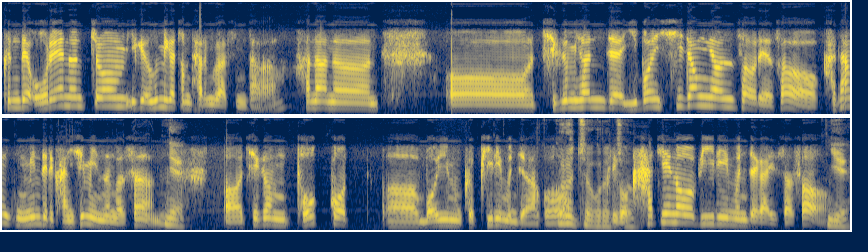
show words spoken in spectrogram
근데 올해는 좀 이게 의미가 좀 다른 것 같습니다. 하나는 어, 지금 현재 이번 시정연설에서 가장 국민들이 관심이 있는 것은, 예. 어, 지금 벚꽃 어, 모임 그 비리 문제하고 그렇죠, 그렇죠. 그리고 카지노 비리 문제가 있어서 예.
